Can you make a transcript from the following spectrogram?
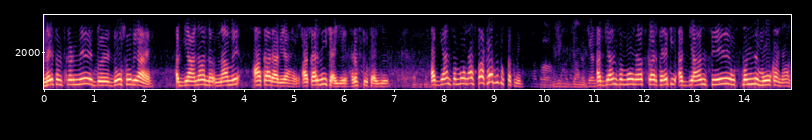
नए संस्करण में दोष हो गया है। अज्ञाना नाम में आकार आ गया है। आकार नहीं चाहिए ह्रस्व चाहिए। अज्ञान सम्मोह नाश पाठ है आपकी पुस्तक में? अज्ञान सम्मोह नाश का अर्थ है कि अज्ञान से उत्पन्न मोह का नाश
